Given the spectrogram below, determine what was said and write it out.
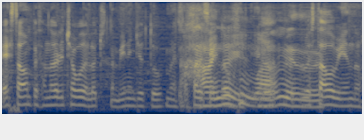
He estado empezando a ver el Chavo del 8 también en YouTube. Me está Ay, apareciendo no y, y lo- mames, lo, he estado viendo.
